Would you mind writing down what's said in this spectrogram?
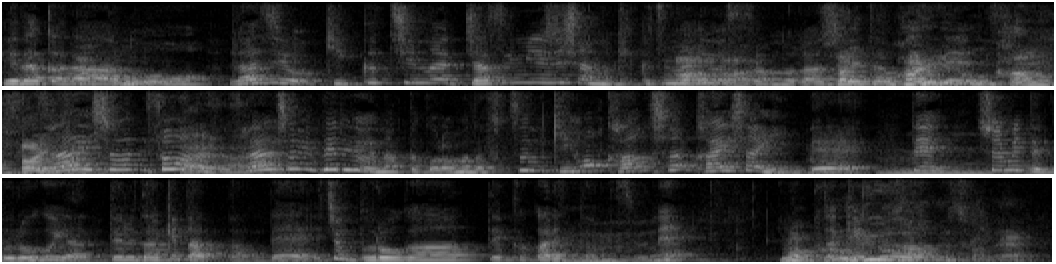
いやだからもうラジオ菊池なジャズミュージシャンの菊池成吉さんのラジオ最高会議の関西最初にそうなんですよ、はいはい。最初に出るようになった頃はまだ普通に基本会社会社員で、うん。で趣味でブログやってるだけだったんで一応ブロガーって書かれてたんですよね、今プロデューサーですかね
